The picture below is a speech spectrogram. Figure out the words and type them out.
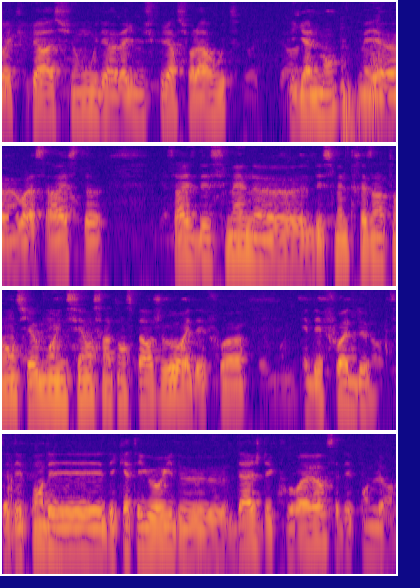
récupération ou des réveils musculaires sur la route également. Mais voilà, ça reste ça reste des semaines des semaines très intenses. Il y a au moins une séance intense par jour et des fois et des fois deux. Ça dépend des, catégories de d'âge des coureurs, ça dépend de leur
